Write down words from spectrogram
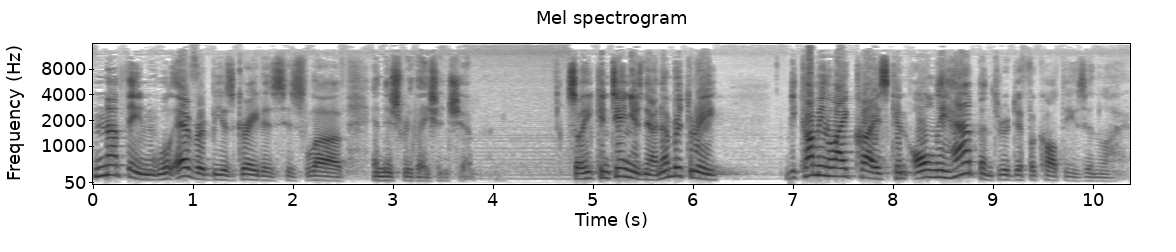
Nothing will ever be as great as his love in this relationship. So he continues now. Number three, becoming like Christ can only happen through difficulties in life.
